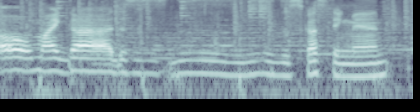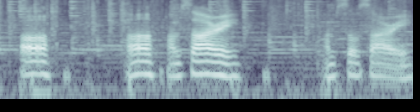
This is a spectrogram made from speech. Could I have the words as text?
Oh my god. This is, this is, this is disgusting, man. Oh. Oh, I'm sorry. I'm so sorry.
